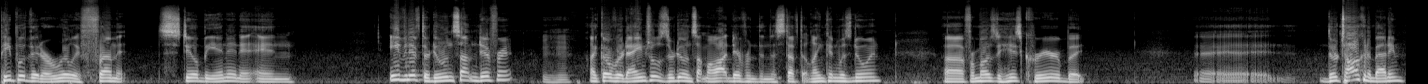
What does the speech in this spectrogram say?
people that are really from it still be in it. And, and even if they're doing something different, like over at Angels, they're doing something a lot different than the stuff that Lincoln was doing uh, for most of his career, but uh, they're talking about him.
